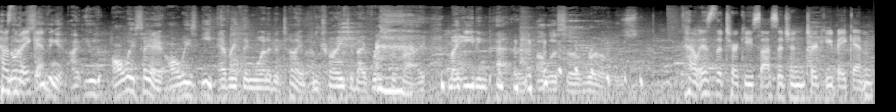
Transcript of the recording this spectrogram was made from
How's the bacon? I'm saving it. I, you always say I always eat everything one at a time. I'm trying to diversify my eating pattern, Alyssa Rose. How is the turkey sausage and turkey bacon?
